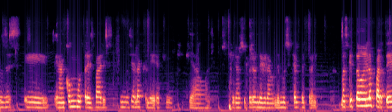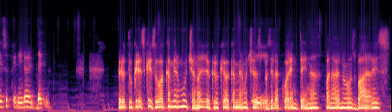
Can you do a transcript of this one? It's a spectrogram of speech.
Entonces, eh, eran como tres bares, uno hacia la calera que, que quedaban, que era súper underground de música electrónica. Más que todo en la parte de subgénero del techno. Pero tú crees que eso va a cambiar mucho, ¿no? Yo creo que va a cambiar mucho después de la cuarentena. Van a haber nuevos bares,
